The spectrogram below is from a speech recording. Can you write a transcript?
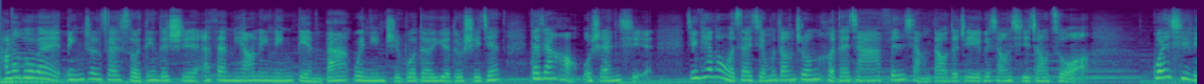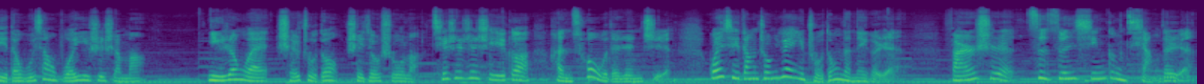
Hello，各位，您正在锁定的是 FM 幺零零点八，为您直播的阅读时间。大家好，我是安琪。今天呢，我在节目当中和大家分享到的这一个消息叫做：关系里的无效博弈是什么？你认为谁主动谁就输了？其实这是一个很错误的认知。关系当中愿意主动的那个人，反而是自尊心更强的人。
